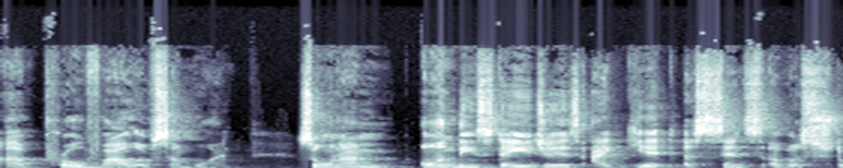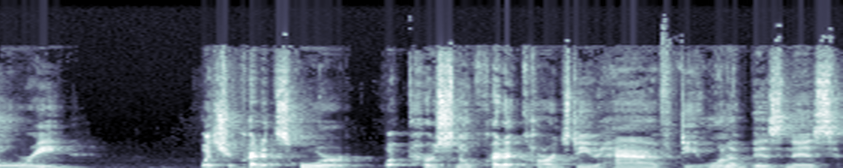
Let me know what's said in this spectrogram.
uh, profile of someone. So when I'm on these stages, I get a sense of a story. What's your credit score? What personal credit cards do you have? Do you want a business?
